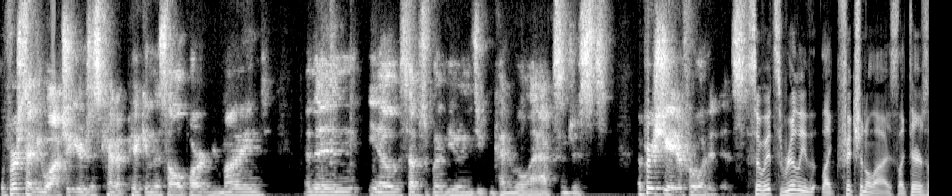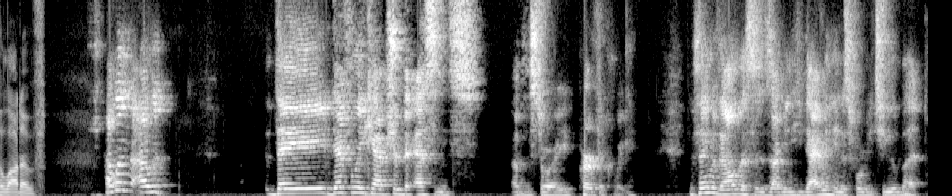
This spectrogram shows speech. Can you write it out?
the first time you watch it, you're just kind of picking this all apart in your mind, and then you know, subsequent viewings, you can kind of relax and just appreciate it for what it is. So it's really like fictionalized. Like there's a lot of I would, I would. They definitely captured the essence of the story perfectly. The thing with Elvis is, I mean, he died when he was 42, but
